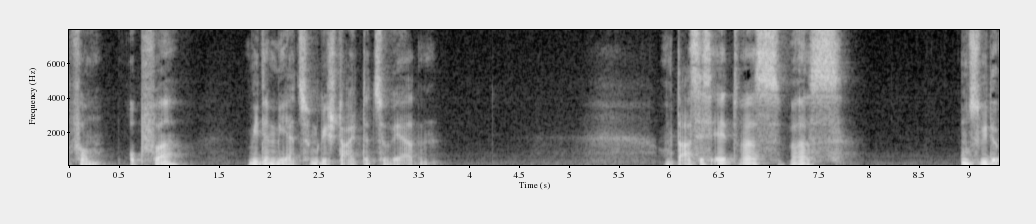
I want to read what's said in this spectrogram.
Vom Opfer wieder mehr zum Gestalter zu werden. Und das ist etwas, was uns wieder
